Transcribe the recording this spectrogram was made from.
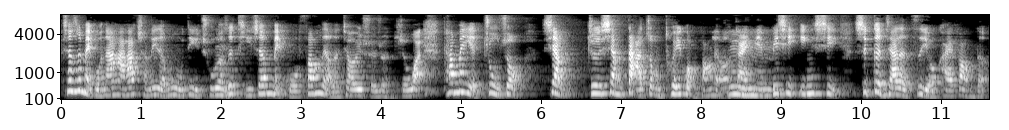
像是美国纳哈，它成立的目的除了是提升美国方疗的教育水准之外，他们也注重向就是向大众推广芳疗的概念。嗯比起英系是更加的自由开放的，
